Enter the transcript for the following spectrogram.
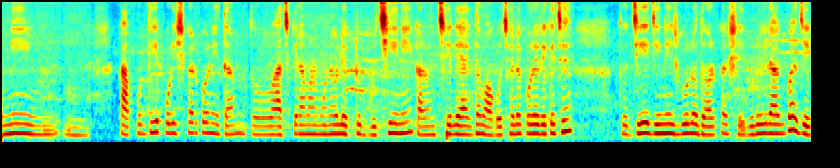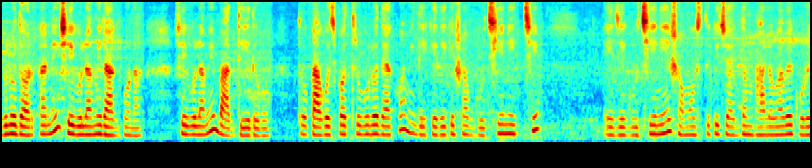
এমনি কাপড় দিয়ে পরিষ্কার করে নিতাম। তো আজকের আমার মনে হলো একটু গুছিয়ে নিই, কারণ ছেলে একদম অগোছালো করে রেখেছে। তো যে জিনিসগুলো দরকার সেগুলোই রাখব, যেগুলো দরকার নেই সেগুলো আমি রাখব না। সেগুলো আমি বাদ দিয়ে দেবো। তো কাগজপত্রগুলো দেখো, আমি দেখে দেখে সব গুছিয়ে নিচ্ছি। এই যে গুছিয়ে নিয়ে সমস্ত কিছু একদম ভালোভাবে করে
